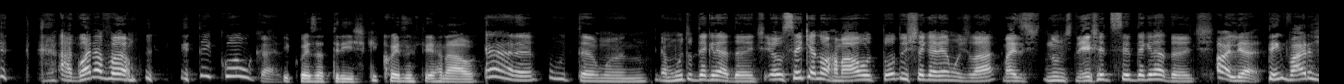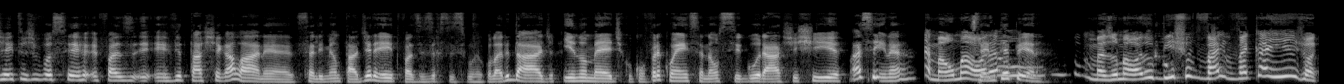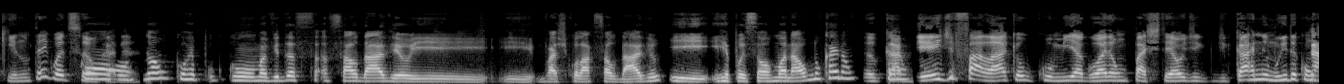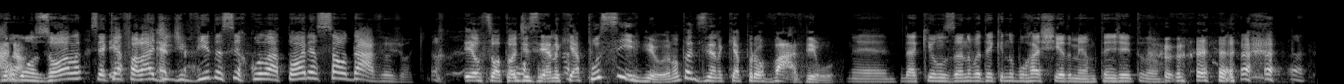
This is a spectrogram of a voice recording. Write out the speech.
agora vamos. Não tem como, cara. Que coisa triste, que coisa infernal. Cara, puta, mano. É muito degradante. Eu sei que é normal, todos chegaremos lá, mas não deixa de ser degradante. Olha, tem vários jeitos de você fazer, evitar chegar lá, né? Se alimentar direito, fazer exercício com regularidade, ir no médico com frequência, não segurar xixi. Assim, né? É, mas uma hora. Sem ter pena. Mas uma hora o bicho vai, vai cair, Joaquim. Não tem condição, com, cara. Não, com, com uma vida saudável e, e vascular saudável e, e, reposição hormonal, não cai, não. Eu acabei não. de falar que eu comi agora um pastel de, de carne moída com não, gorgonzola. Você quer falar de, é... de vida circulatória saudável, Joaquim? Eu só tô dizendo que é possível. Eu não tô dizendo que é provável. É, daqui uns anos eu vou ter que ir no borracheiro mesmo. Tem jeito não.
